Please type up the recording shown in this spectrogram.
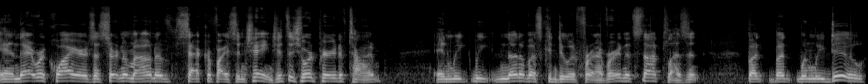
And that requires a certain amount of sacrifice and change. It's a short period of time, and we, we none of us can do it forever, and it's not pleasant. But but when we do,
